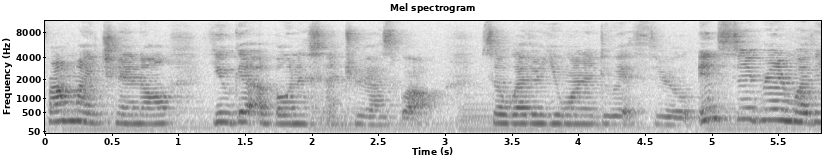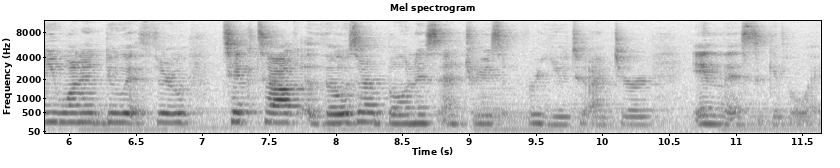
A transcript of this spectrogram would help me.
from my channel, you get a bonus entry as well. So whether you want to do it through Instagram, whether you want to do it through TikTok, those are bonus entries for you to enter in this giveaway.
